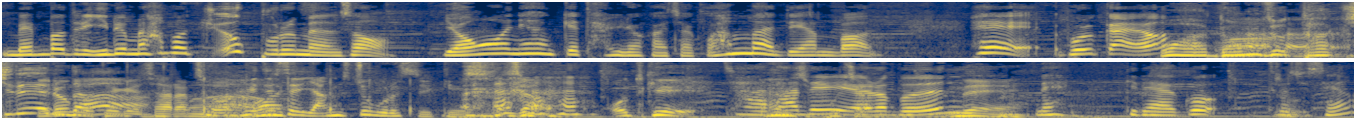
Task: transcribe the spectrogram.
멤버들의 이름을 한번 쭉 부르면서 영원히 함께 달려가자고 한마디 한번 해 볼까요? 와 너무 좋다. 기대된다. 이런 거 되게 잘합니다. 저 헤드셋 양쪽으로 쓸게요. 진짜 어떻게 자, 다들 보자. 여러분. 네. 네, 기대하고 들어주세요.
